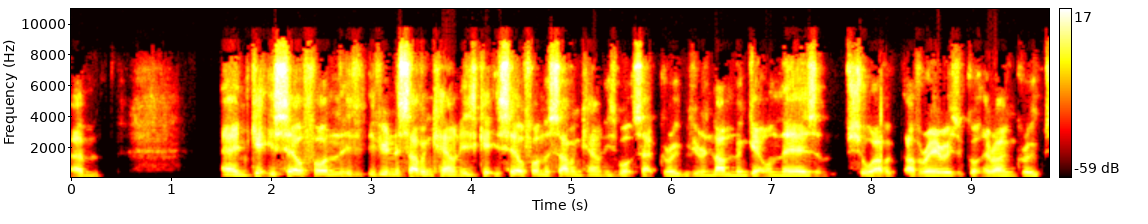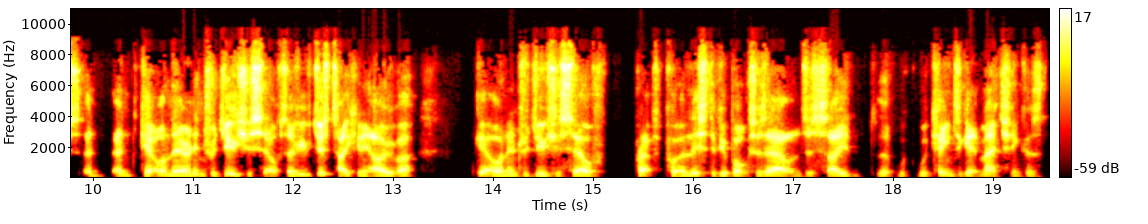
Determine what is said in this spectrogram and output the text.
Um, and get yourself on if, if, you're in the southern counties get yourself on the southern counties whatsapp group if you're in london get on theirs i'm sure other, other areas have got their own groups and, and get on there and introduce yourself so if you've just taken it over get on introduce yourself perhaps put a list of your boxers out and just say that we're keen to get matching because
